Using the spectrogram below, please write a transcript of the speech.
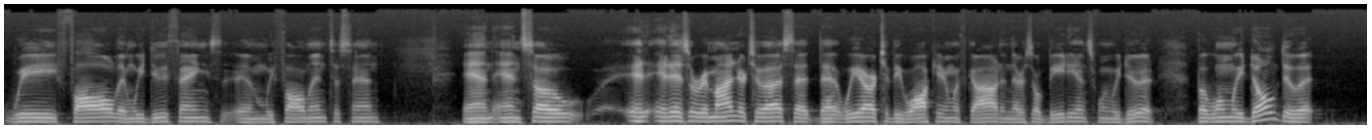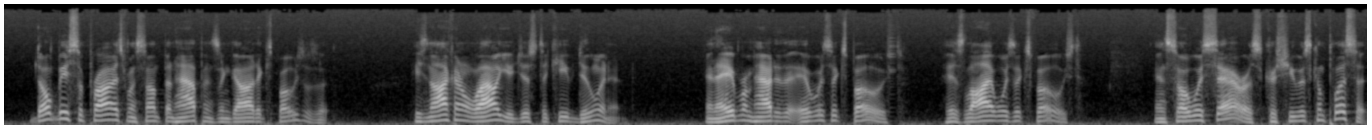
We fall and we do things and we fall into sin. And, and so it, it is a reminder to us that, that we are to be walking with God and there's obedience when we do it. But when we don't do it, don't be surprised when something happens and God exposes it. He's not going to allow you just to keep doing it. And Abram had it, it was exposed. His lie was exposed. And so was Sarah's because she was complicit.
